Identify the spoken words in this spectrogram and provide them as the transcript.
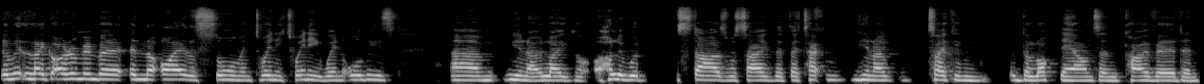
It, wa- like I remember in the eye of the storm in 2020 when all these, um, you know, like Hollywood stars were saying that they take, you know, taking the lockdowns and COVID and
